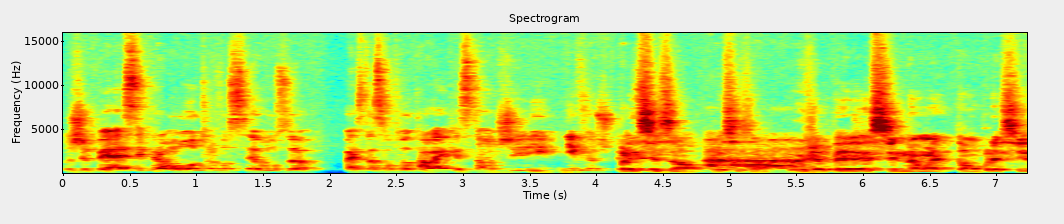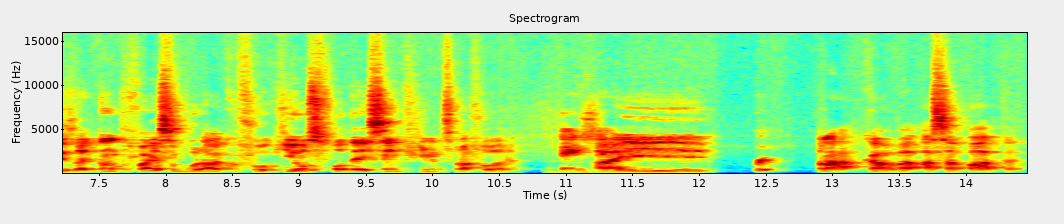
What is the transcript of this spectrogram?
o GPS e para outro você usa a estação total? É questão de nível de precisão? Precisão, precisão. Ah, O GPS não é tão preciso, aí tanto faz se o buraco for aqui ou se for 10 centímetros para fora. Entendi. Aí, pra cavar a sapata,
